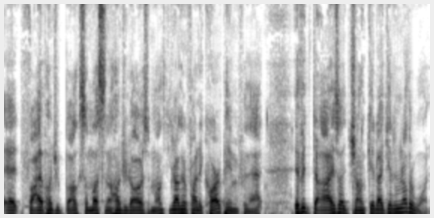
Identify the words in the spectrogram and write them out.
at five hundred bucks, I'm less than hundred dollars a month. You're not going to find a car payment for that. If it dies, I junk it. I get another one.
